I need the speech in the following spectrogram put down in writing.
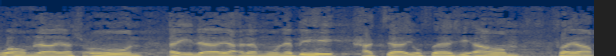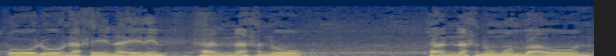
وهم لا يشعرون أي لا يعلمون به حتى يفاجئهم فيقولون حينئذ هل نحن هل نحن منظرون؟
